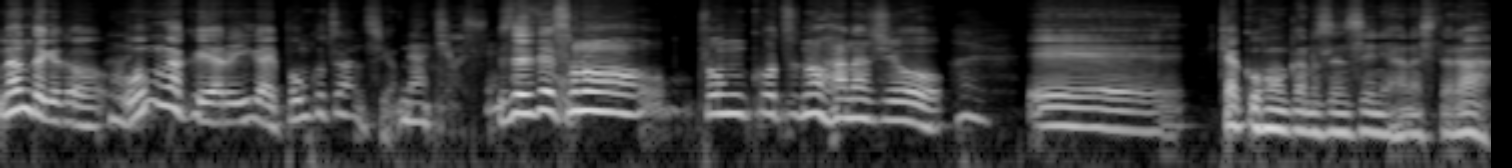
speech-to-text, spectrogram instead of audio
なんだけど、はい。音楽やる以外ポンコツなんですよ。何をおっしゃるそれでそのポンコツの話を、はい。えー脚本家の先生に話したら、はい。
